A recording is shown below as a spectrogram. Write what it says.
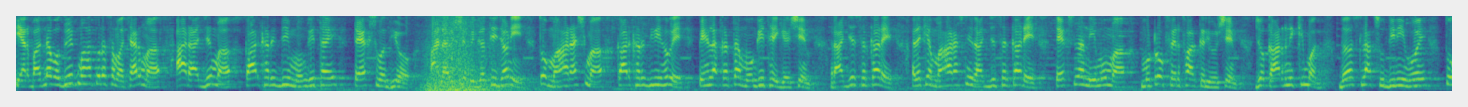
ત્યારબાદના વધુ એક મહત્વના સમાચારમાં આ રાજ્યમાં કાર ખરીદી મોંઘી થઈ ટેક્સ વધ્યો. આના વિશે વિગતથી જાણી તો મહારાષ્ટ્રમાં કાર ખરીદવી હવે પહેલા કરતાં મોંઘી થઈ ગઈ છે. રાજ્ય સરકારે એટલે કે મહારાષ્ટ્રની રાજ્ય સરકારે ટેક્સના નિયમોમાં મોટો ફેરફાર કર્યો છે. જો કારની કિંમત દસ લાખ સુધીની હોય તો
